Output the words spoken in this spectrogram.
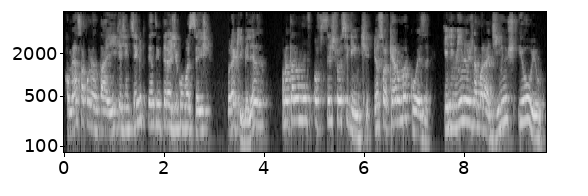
começa a comentar aí, que a gente sempre tenta interagir com vocês por aqui, beleza? O comentário do Moon of Series foi o seguinte: Eu só quero uma coisa, que elimine os namoradinhos e o Will.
